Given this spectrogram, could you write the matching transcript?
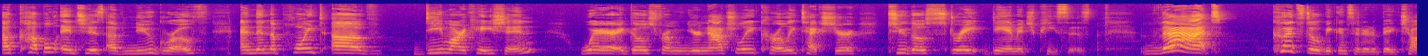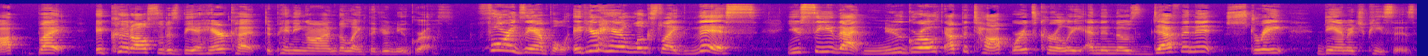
a couple inches of new growth and then the point of demarcation where it goes from your naturally curly texture to those straight damaged pieces. That could still be considered a big chop, but it could also just be a haircut depending on the length of your new growth. For example, if your hair looks like this, you see that new growth at the top where it's curly and then those definite straight damaged pieces.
